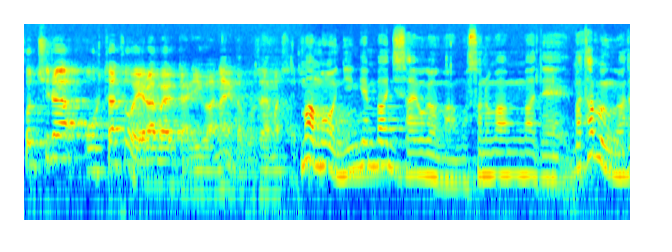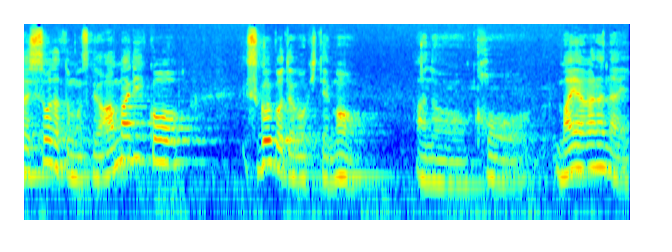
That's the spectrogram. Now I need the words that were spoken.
こちらお二つを選ばれた理由は何かございましたまあもう人間万事作用がまあもうそのまんまで、まあ、多分私そうだと思うんですけどあんまりこうすごいことが起きてもあのこう舞い上がらない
